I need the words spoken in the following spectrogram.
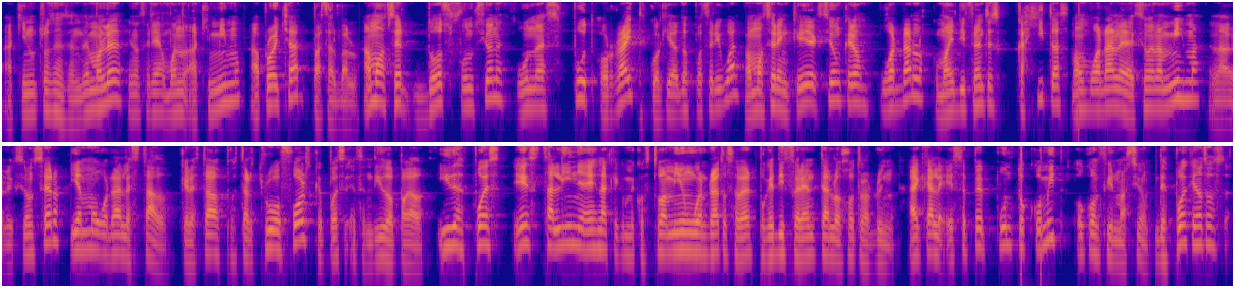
Aquí nosotros encendemos el LED y no sería bueno aquí mismo aprovechar para salvarlo. Vamos a hacer dos funciones, una es put o write, cualquiera de dos puede ser igual. Vamos a hacer en qué dirección queremos guardarlo. Como hay diferentes cajitas, vamos a guardar la dirección en la misma, en la dirección 0, y vamos a guardar el estado, que el estado puede estar true o false, que puede ser encendido o apagado. Y después, esta línea es la que me costó a mí un buen rato saber porque es diferente a los otros Arduino. Hay que darle sp.commit o confirmación. Después que nosotros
